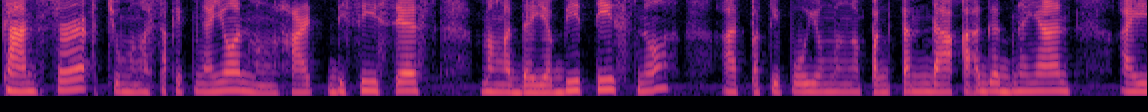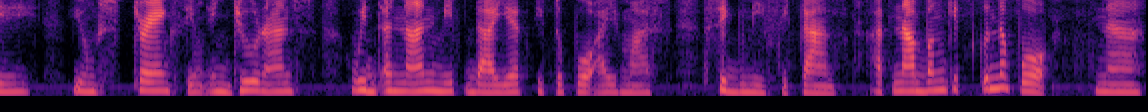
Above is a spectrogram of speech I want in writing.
cancer at yung mga sakit ngayon, mga heart diseases, mga diabetes, no? At pati po yung mga pagtanda kaagad na yan ay yung strength, yung endurance with a non-meat diet, ito po ay mas significant. At nabanggit ko na po na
